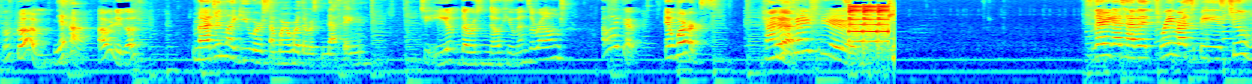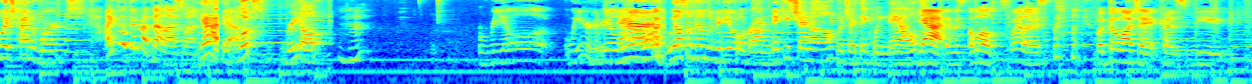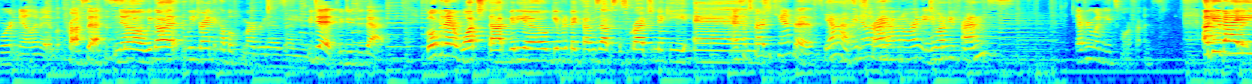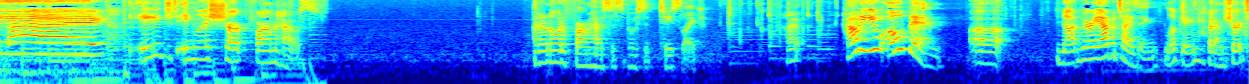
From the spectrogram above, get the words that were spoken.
It's good. Yeah. I would do this. Imagine like you were somewhere where there was nothing. To eat, there was no humans around. I like it. It works. Kinda. tasty. So there you guys have it. Three recipes, two of which kind of worked. I feel good about that last one. Yeah, it Yeah. looks real. Mm-hmm. Real weird. Real now. weird. We also filmed a video over on Nikki's channel, which I think we nailed. Yeah, it was. Well, spoilers, but go watch it because we weren't nailing it in the process. No, we got we drank a couple of margaritas and we did. We did do that. go over there, watch that video, give it a big thumbs up, subscribe to Nikki, and And subscribe to Candice. Yeah, right now if subscribe. you haven't already. Do you want to be friends? Everyone needs more friends. Okay, bye. Bye. Aged English Sharp Farmhouse. I don't know what a farmhouse is supposed to taste like. How, how do you open? Uh, not very appetizing looking, but I'm sure it tastes.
